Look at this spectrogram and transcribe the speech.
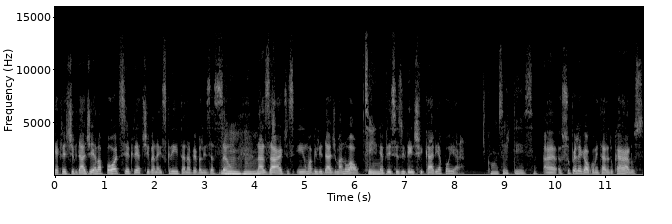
que a criatividade ela pode ser criativa na escrita, na verbalização, uhum. nas artes e em uma habilidade manual. Sim. É preciso identificar e apoiar. Com certeza. Ah, super legal o comentário do Carlos.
